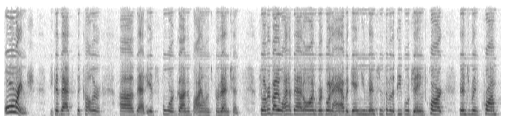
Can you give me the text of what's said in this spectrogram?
orange because that's the color uh, that is for gun violence prevention. So everybody will have that on. We're going to have, again, you mentioned some of the people, James Clark, Benjamin Crump,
